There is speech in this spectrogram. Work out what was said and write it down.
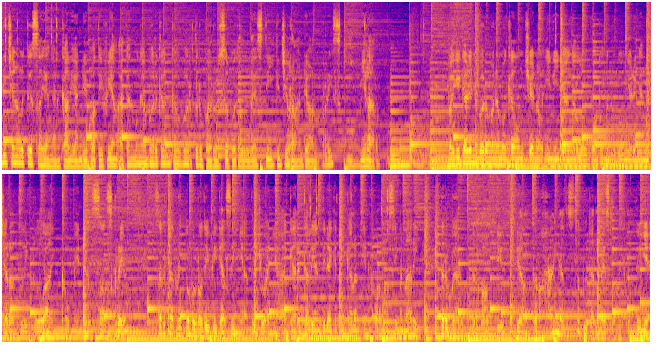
Di channel kesayangan kalian Diva TV yang akan mengabarkan kabar terbaru seputar Lesti Kejora dan Rizky Bilar. Bagi kalian yang baru menemukan channel ini Jangan lupa untuk mendukungnya dengan cara klik like, comment, dan subscribe serta klik tombol notifikasinya tujuannya agar kalian tidak ketinggalan informasi menarik, terbaru, terupdate, dan terhangat seputar Leslar tentunya.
